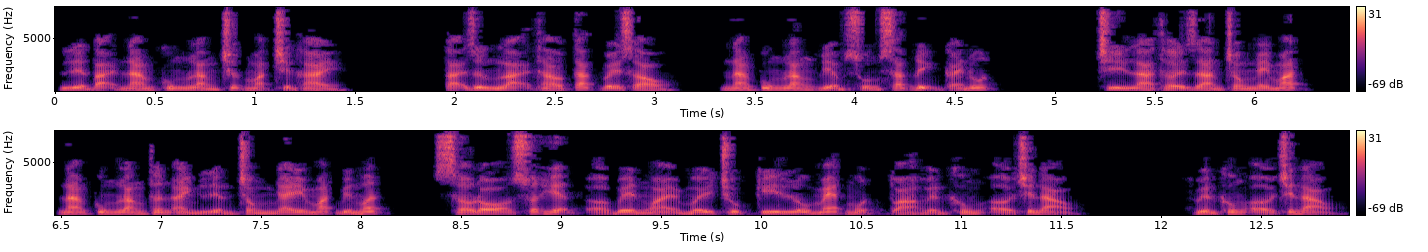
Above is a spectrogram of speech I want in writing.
liền tại nam cung lăng trước mặt triển khai. Tại dừng lại thao tác về sau nam cung lăng điểm xuống xác định cái nút. Chỉ là thời gian trong nháy mắt, nam cung lăng thân ảnh liền trong nháy mắt biến mất, sau đó xuất hiện ở bên ngoài mấy chục km một tòa huyền không ở trên đảo. Huyền không ở trên đảo,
